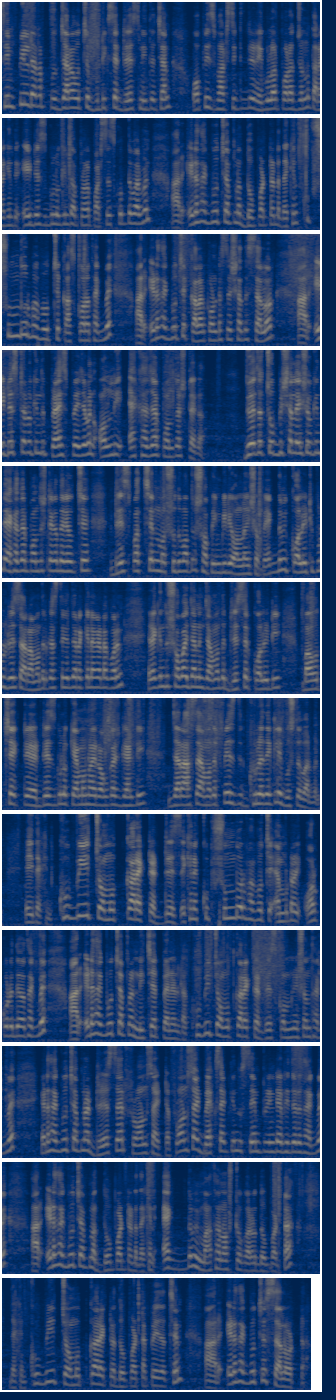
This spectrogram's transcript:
সিম্পল যারা যারা হচ্ছে বুটিক্সের ড্রেস নিতে চান অফিস ভার্সিটিতে রেগুলার পরার জন্য, তারা কিন্তু এই ড্রেসগুলো কিন্তু আপনারা পারচেস করতে পারবেন। আর এটা থাকবে হচ্ছে আপনার দোপাট্টাটা, দেখেন, খুব সুন্দরভাবে হচ্ছে কাজ করা থাকবে। আর এটা থাকবে হচ্ছে কালার কন্ট্রাস্টের সাথে স্যালোর আর এই ড্রেসটারও কিন্তু প্রাইস পেয়ে যাবেন অনলি এক হাজার পঞ্চাশ টাকা। দু হাজার চব্বিশ সালে এসেও কিন্তু এক হাজার পঞ্চাশ টাকা ধরে হচ্ছে ড্রেস পাচ্ছেন শুধুমাত্র শপিং বিডি অনলাইন শপে একদমই কোয়ালিটিফুল ড্রেস আর আমাদের কাছ থেকে যারা কেনাকাটা করেন, এরা কিন্তু সবাই জানেন যে আমাদের ড্রেসের কোয়ালিটি বা হচ্ছে ড্রেসগুলো কেমন হয় রঙ্কাশ গ্যারান্টি যারা আছে আমাদের পেজ ঘুরে দেখলেই বুঝতে পারবেন। এই দেখেন, খুবই চমৎকার একটা ড্রেস এখানে খুব সুন্দরভাবে হচ্ছে এম্ব্রয়ডারি ওয়ার্ক করে দেওয়া থাকবে। আর এটা থাকবে হচ্ছে আপনার নিচের প্যানেলটা খুবই চমৎকার একটা ড্রেস কম্বিনেশন থাকবে। এটা থাকবে হচ্ছে আপনার ড্রেসের ফ্রন্ট সাইডটা ফ্রন্ট সাইড ব্যাক সাইড কিন্তু সেম প্রিন্টের ভিতরে থাকবে। আর এটা থাকবে হচ্ছে আপনার দোপাট্টাটা দেখেন, একদমই মাথা নষ্ট করার দোপাট্টা। দেখেন, খুবই চমৎকার একটা দোপাট্টা পেয়ে যাচ্ছেন। আর এটা থাকবে হচ্ছে স্যালোয়ারটা।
